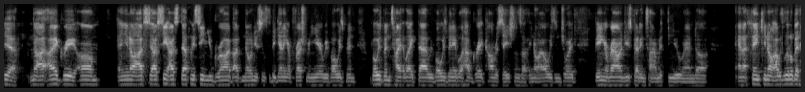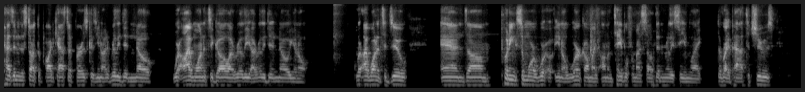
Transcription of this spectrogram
Yeah, no, I, I agree. Um, and you know, I've I've seen I've definitely seen you grow. I've, I've known you since the beginning of freshman year. We've always been we've always been tight like that. We've always been able to have great conversations. Uh, you know, I always enjoyed being around you, spending time with you, and uh, and I think you know I was a little bit hesitant to start the podcast at first because you know I really didn't know where I wanted to go. I really, I really didn't know, you know, what I wanted to do, and um, putting some more work, you know, work on my on the table for myself didn't really seem like the right path to choose.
